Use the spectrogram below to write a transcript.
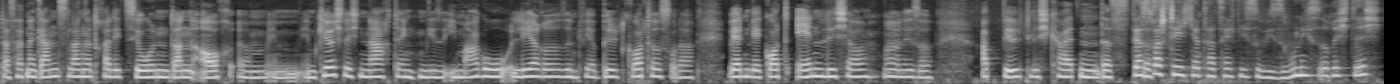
Das hat eine ganz lange Tradition. Dann auch ähm, im, im kirchlichen Nachdenken, diese Imago-Lehre, sind wir Bild Gottes oder werden wir Gott ähnlicher? Ne? Diese Abbildlichkeiten. Das, das, das verstehe ich ja tatsächlich sowieso nicht so richtig.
